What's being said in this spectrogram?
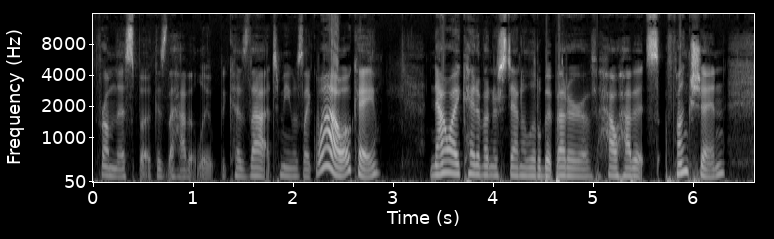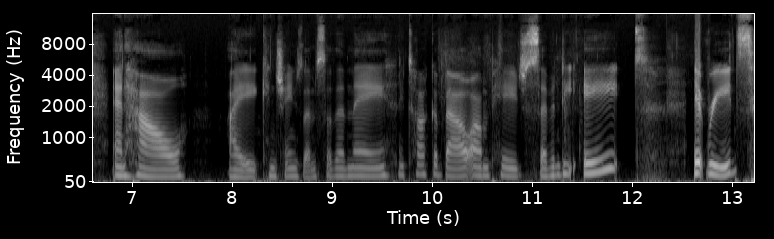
from this book is the habit loop because that to me was like, wow, okay. Now I kind of understand a little bit better of how habits function and how I can change them. So then they, they talk about on page 78, it reads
